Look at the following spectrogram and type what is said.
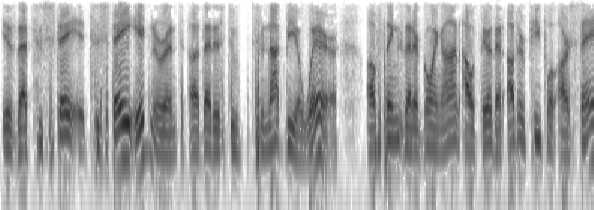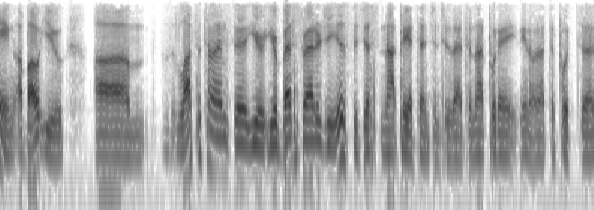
is that to stay to stay ignorant, uh, that is to to not be aware of things that are going on out there that other people are saying about you. Um, lots of times, uh, your your best strategy is to just not pay attention to that, to not put a you know not to put uh,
